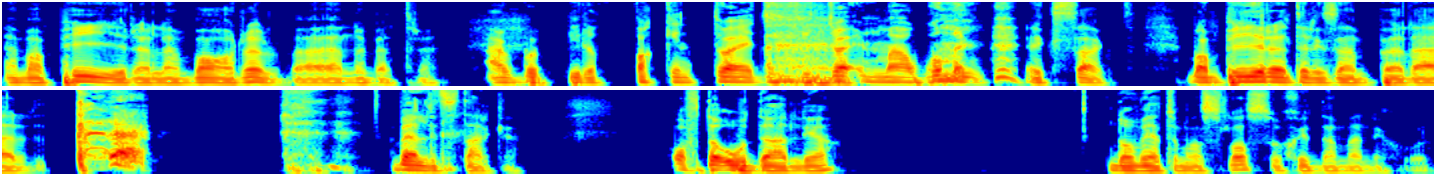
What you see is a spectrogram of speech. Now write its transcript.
en vampyr eller en varulv är ännu bättre. I rip you the fucking threads if you threaten my woman. Exakt. Vampyrer till exempel är väldigt starka. Ofta odödliga. De vet hur man slåss och skyddar människor.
